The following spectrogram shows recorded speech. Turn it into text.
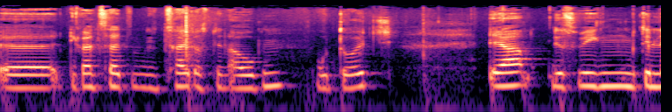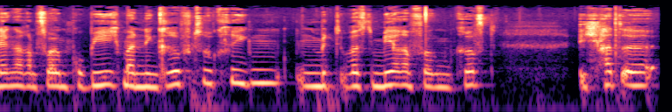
äh, die ganze Zeit die Zeit aus den Augen. Gut Deutsch. Ja, deswegen mit den längeren Folgen probiere ich mal in den Griff zu kriegen. Mit was die mehreren Folgen betrifft. Ich hatte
